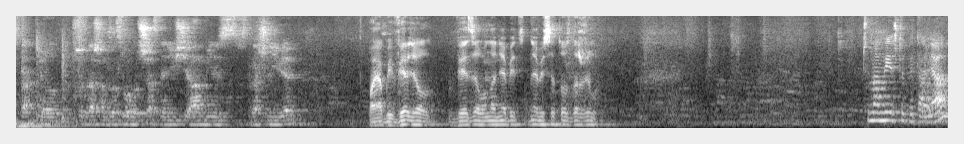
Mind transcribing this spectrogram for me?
ostatnio, przepraszam za słowo, trzasnęliście Anvil straszliwie. pa jak by wiedział, wiedział, onda nie by, nie by się to zdarzyło. Czy mamy jeszcze pytania?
